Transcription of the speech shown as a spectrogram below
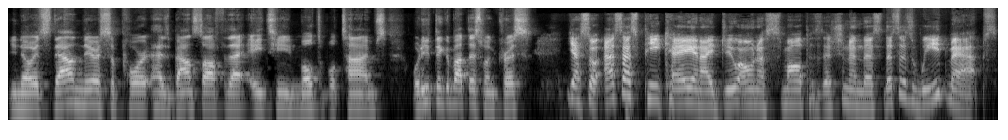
You know, it's down near support, has bounced off of that 18 multiple times. What do you think about this one, Chris? Yeah, so SSPK, and I do own a small position in this. This is Weedmaps.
